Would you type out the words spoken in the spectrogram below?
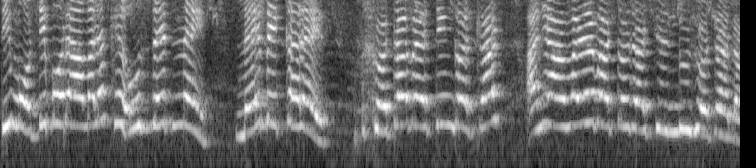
ती मोठी पोरं आम्हाला खेळूच देत नाहीत. लय बेकार आहेत. स्वतः बॅटिंग करतात आणि आम्हाला पाठवतात चेंडू शोधायला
